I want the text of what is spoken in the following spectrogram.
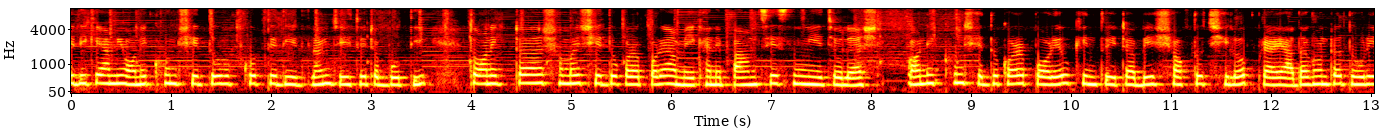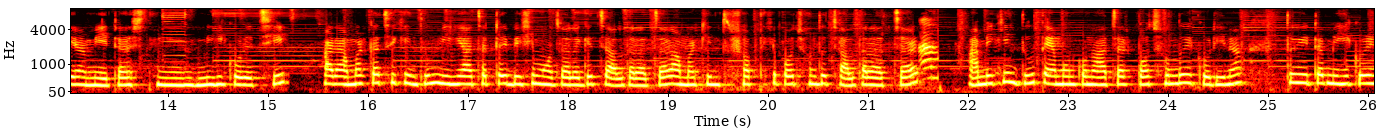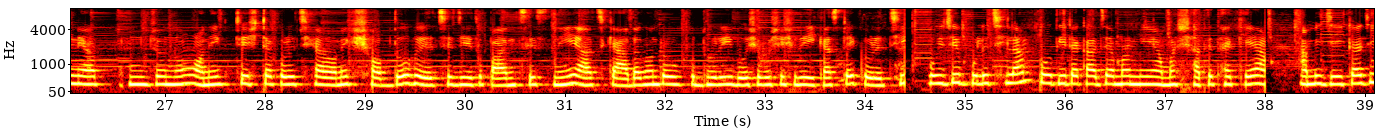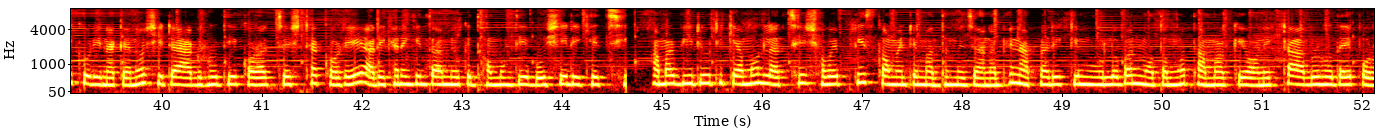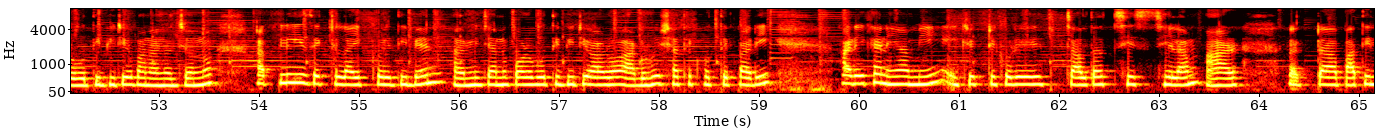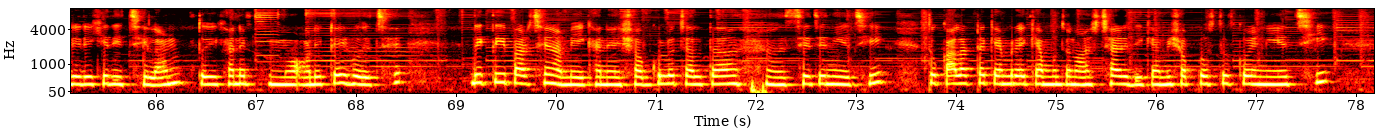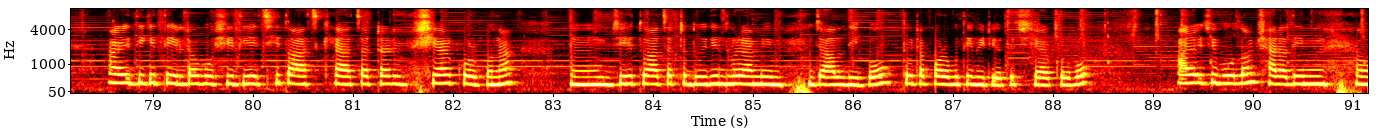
এদিকে আমি অনেকক্ষণ সেদ্ধ করতে দিয়ে দিলাম, যেহেতু এটা বতি। তো অনেকটা সময় সেদ্ধ করার পরে আমি এখানে পামসেস নিয়ে চলে আসি, অনেকক্ষণ সেদ্ধ করার পরেও কিন্তু এটা বেশ শক্ত ছিল। প্রায় আধা ঘণ্টা ধরে আমি এটা মিহি করেছি। আর আমার কাছে কিন্তু মিহি আচারটাই বেশি মজা লাগে চালতার আচার। আমার কিন্তু সব থেকে পছন্দ চালতার আচার। আমি কিন্তু তেমন কোনো আচার পছন্দই করি না। তো এটা মিহি করে নেওয়ার জন্য অনেক চেষ্টা করেছি আর অনেক শব্দও হয়েছে যেহেতু পানসেস নিয়ে আজকে আধা ঘণ্টার উপর ধরেই বসে বসে শুধু এই কাজটাই করেছি। ওই যে বলেছিলাম, প্রতিটা কাজে আমার মেয়ে আমার সাথে থাকে। আমি যে কাজই করি না কেন, সেটা আগ্রহ দিয়ে করার চেষ্টা করে। আর এখানে কিন্তু আমি ওকে ধমক দিয়ে বসিয়ে রেখেছি। আমার ভিডিওটি কেমন লাগছে সবাই প্লিজ কমেন্টের মাধ্যমে জানাবেন। আপনার একটি মূল্যবান মতামত আমাকে অনেকটা আগ্রহ দেয় পরবর্তী ভিডিও বানানোর জন্য। আর প্লিজ একটা লাইক করে দিবেন। আমি যেন পরবর্তী ভিডিও আরও আগ্রহের সাথে করতে পারি। আর এখানে আমি একটু একটু করে চালতা ছিলাম আর একটা পাতিলে রেখে দিচ্ছিলাম। তো এখানে অনেকটাই হয়েছে। দেখতেই পারছেন আমি এখানে সবগুলো আহ, সেচে নিয়েছি। তো কালারটা ক্যামেরায় কেমন যেন আসছে আর এদিকে আমি সব প্রস্তুত করে নিয়েছি। আর এদিকে তেলটাও বসিয়ে দিয়েছি। তো আজকে আচারটার শেয়ার করব না। যেহেতু আচারটা দুই দিন ধরে আমি জাল দিব তো এটা পরবর্তী ভিডিওতে শেয়ার করব। আর ওই যে বললাম সারাদিন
